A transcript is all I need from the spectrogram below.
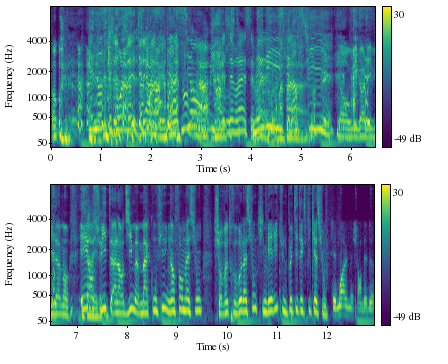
Donc, Mais non, c'était pour l'inspiration. Ah oui, mais c'est vrai, c'est Mais vrai. oui, On va c'est pas- l'inspi. non, on rigole évidemment. Et arrivé. ensuite, alors Jim m'a confié une information sur votre relation qui mérite une petite explication. C'est moi le méchant des deux,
